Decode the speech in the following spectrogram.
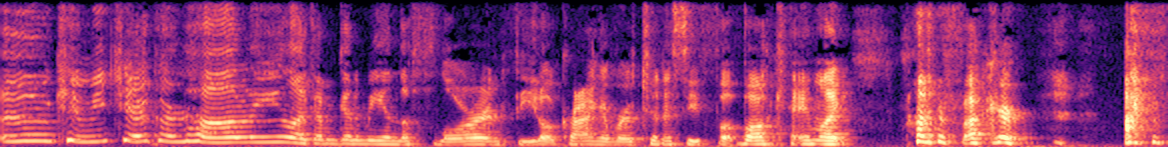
oh, can we check on Holly? Like, I'm going to be in the floor and fetal crying over a Tennessee football game. Like, motherfucker, I've,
